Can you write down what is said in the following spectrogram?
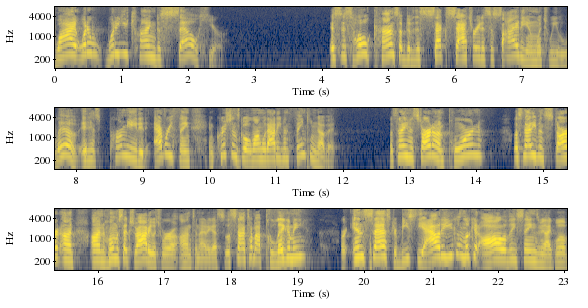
Why? What are, what are you trying to sell here? It's this whole concept of this sex saturated society in which we live. It has permeated everything, and Christians go along without even thinking of it. Let's not even start on porn. Let's not even start on, on homosexuality, which we're on tonight, I guess. Let's not talk about polygamy or incest or bestiality. You can look at all of these things and be like, well,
